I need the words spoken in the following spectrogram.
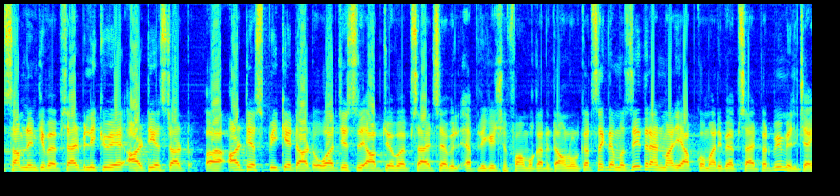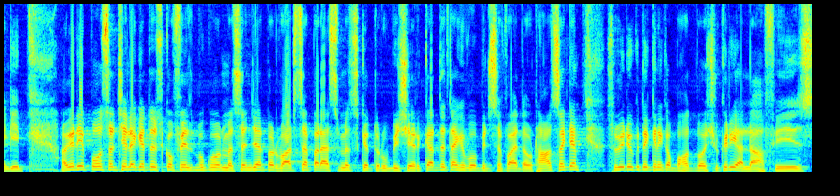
सामने इनकी वेबसाइट भी लिखी हुई है R T S dot R T S P K dot O R G से आप जो वेबसाइट से एप्लीकेशन फॉर्म वगैरह डाउनलोड कर सकते हैं। मजीद रहनमारी आपको हमारी वेबसाइट पर भी मिल जाएँगी। अगर ये पोस्ट अच्छी लगे तो इसको फेसबुक पर मैसेंजर पर व्हाट्सएप पर एस एम एस के थ्रू भी शेयर कर दे, ताकि वो भी इससे फ़ायदा उठा सकें। सो वीडियो को देखने का बहुत बहुत शुक्रिया। अल्लाह हाफिज़।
